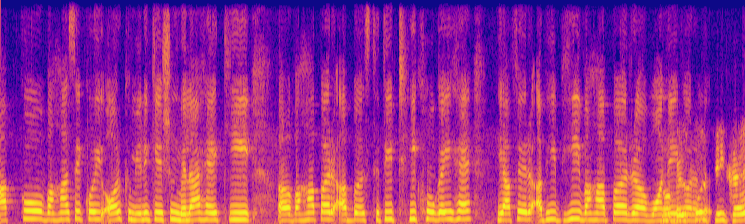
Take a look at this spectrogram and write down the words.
आपको वहाँ से कोई और कम्युनिकेशन मिला है कि वहाँ पर अब स्थिति ठीक हो गई है या फिर अभी भी वहाँ पर वार्निंग तो बिल्कुल ठीक है।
